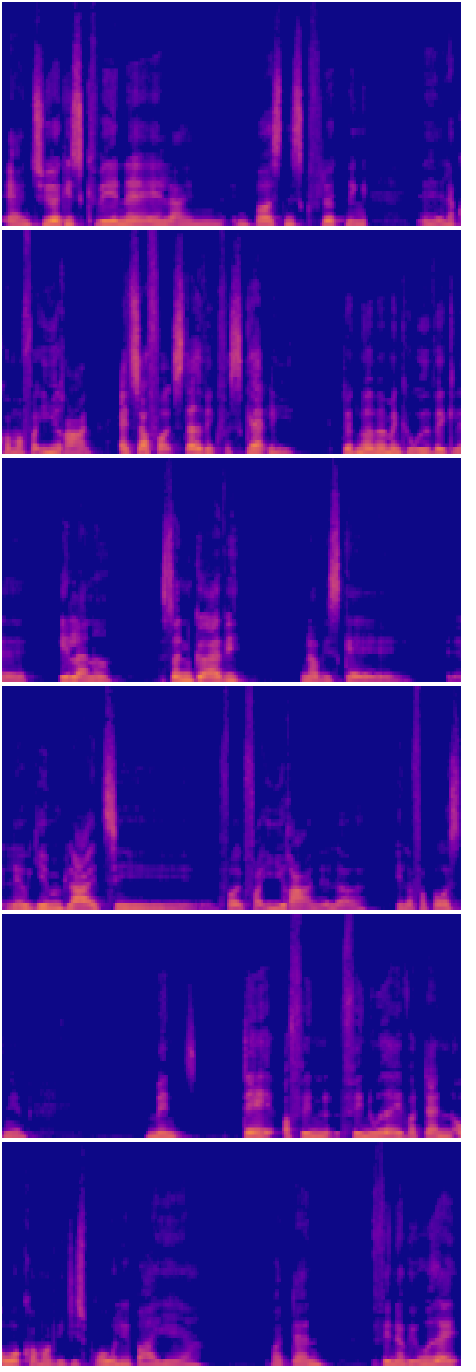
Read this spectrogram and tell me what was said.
er en tyrkisk kvinde, eller en, en bosnisk flygtning, øh, eller kommer fra Iran, at så er folk stadigvæk forskellige. Det er ikke noget med, at man kan udvikle et eller andet. Sådan gør vi, når vi skal øh, lave hjemmepleje til folk fra Iran eller, eller fra Bosnien. Men det at finde, finde ud af, hvordan overkommer vi de sproglige barriere, hvordan finder vi ud af,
